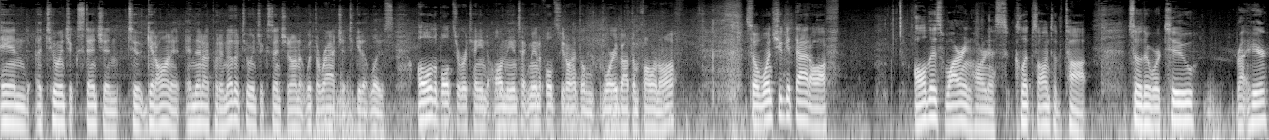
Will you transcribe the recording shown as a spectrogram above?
and a two inch extension to get on it. And then I put another two inch extension on it with the ratchet to get it loose. All the bolts are retained on the intake manifold so you don't have to worry about them falling off. So once you get that off, all this wiring harness clips onto the top. So there were two right here,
